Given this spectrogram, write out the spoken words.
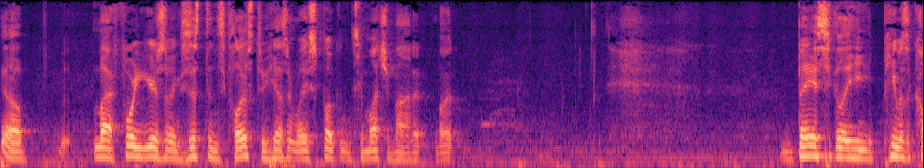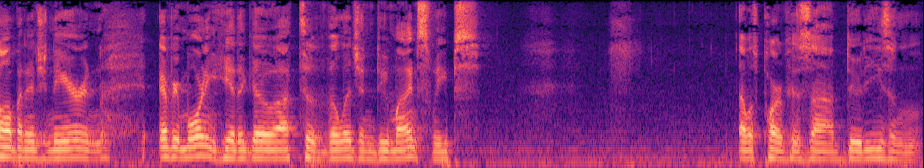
you know my 40 years of existence close to, he hasn't really spoken too much about it, but basically he, he was a combat engineer and every morning he had to go out to the village and do mine sweeps that was part of his uh, duties and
